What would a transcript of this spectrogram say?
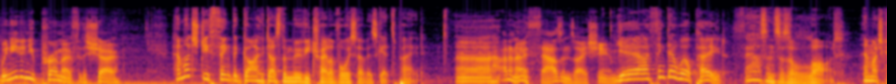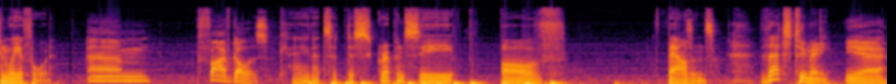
We need a new promo for the show. How much do you think the guy who does the movie trailer voiceovers gets paid? Uh, I don't know, thousands, I assume. Yeah, I think they're well paid. Thousands is a lot. How much can we afford? Um, five dollars. Okay, that's a discrepancy of thousands. That's too many. Yeah.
